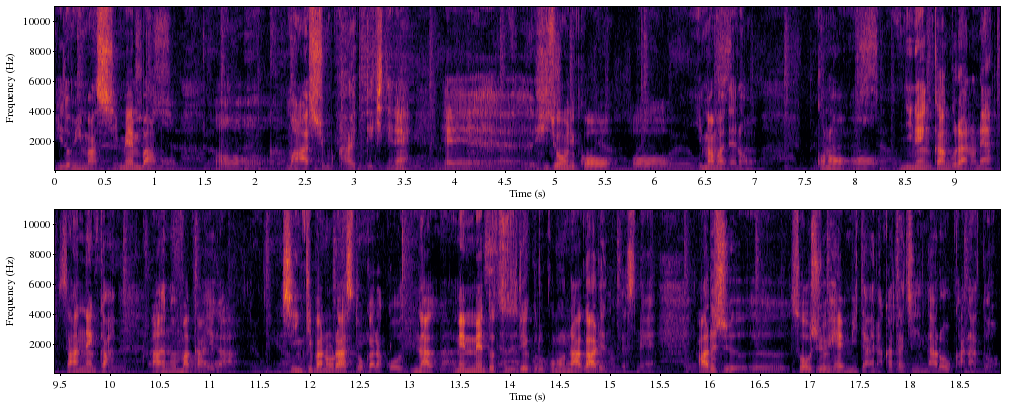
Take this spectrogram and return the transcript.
挑みますしメンバーもまあ、アッシュも帰ってきてね、えー、非常にこう今までのこの2年間ぐらいのね3年かあの魔界が新木場のラストからこうな面々と続いてくるこの流れのですねある種総集編みたいな形になろうかなと。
